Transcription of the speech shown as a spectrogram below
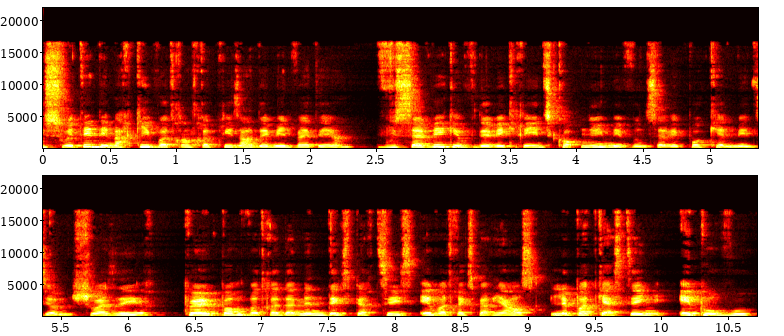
souhaitez démarquer votre entreprise en 2021? Vous savez que vous devez créer du contenu, mais vous ne savez pas quel médium choisir? Peu importe votre domaine d'expertise et votre expérience, le podcasting est pour vous.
